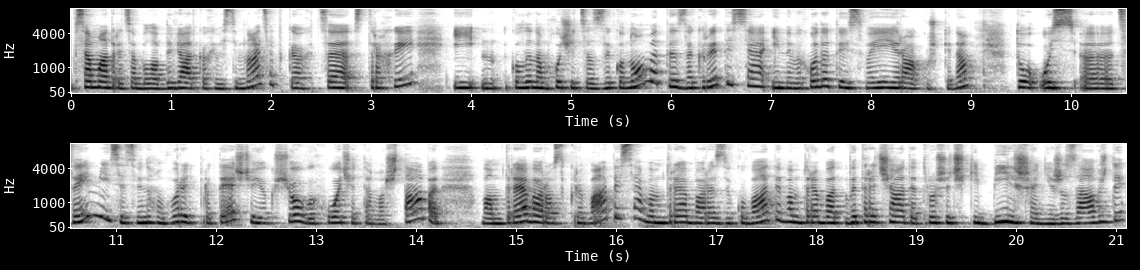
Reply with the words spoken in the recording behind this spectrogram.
вся матриця була в дев'ятках і вісімнадцятках, це страхи, і коли нам хочеться зекономити, закритися і не виходити із своєї ракушки. Да? То ось е, цей місяць він говорить про те, що якщо ви хочете масштаби, вам треба розкриватися, вам треба ризикувати, вам треба витрачати трошечки більше, ніж завжди,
